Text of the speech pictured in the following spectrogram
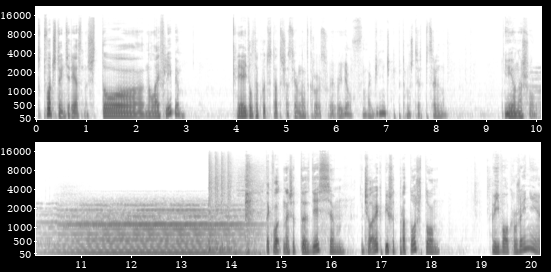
тут вот что интересно, что на LifeLib я видел такую цитату, сейчас я открою свою ее в мобильничке, потому что я специально ее нашел. Так вот, значит, здесь эм, человек пишет про то, что в его окружении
